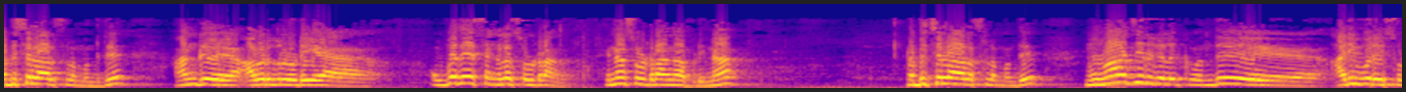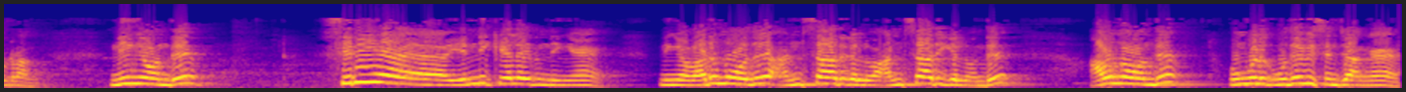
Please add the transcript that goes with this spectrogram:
நபிசல்லா அலுவலம் வந்துட்டு அங்கு அவர்களுடைய உபதேசங்களை சொல்றாங்க. என்ன சொல்றாங்க அப்படின்னா நபிசல்லா அலுவலம் வந்து முஹாஜிர்களுக்கு வந்து அறிவுரை சொல்றாங்க. நீங்க வந்து சிறிய எண்ணிக்கையில இருந்தீங்க. நீங்க வரும்போது அன்சார்கள் அன்சாரிகள் வந்து அவங்க வந்து உங்களுக்கு உதவி செஞ்சாங்க.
